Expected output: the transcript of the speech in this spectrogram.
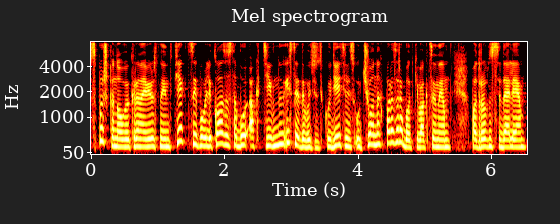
Вспышка новой коронавирусной инфекции повлекла за собой активную исследовательскую деятельность ученых по разработке вакцины. Подробности далее.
